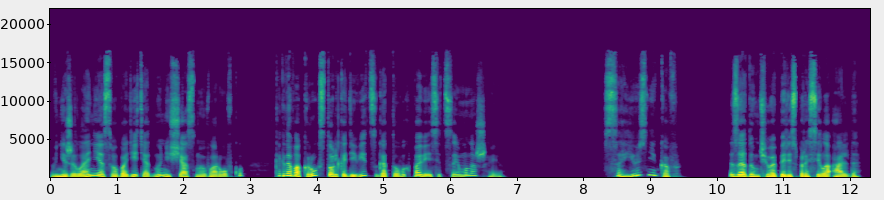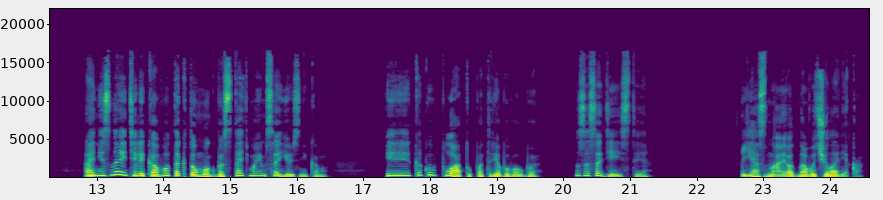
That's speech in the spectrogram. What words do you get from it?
в нежелании освободить одну несчастную воровку, когда вокруг столько девиц, готовых повеситься ему на шею? «Союзников?» — задумчиво переспросила Альда. «А не знаете ли кого-то, кто мог бы стать моим союзником? И какую плату потребовал бы за содействие?» «Я знаю одного человека», —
